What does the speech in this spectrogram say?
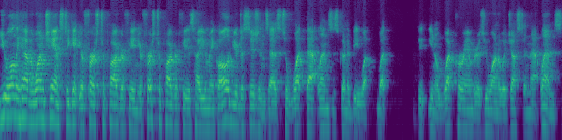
you only have one chance to get your first topography and your first topography is how you make all of your decisions as to what that lens is going to be what what you know, what parameters you want to adjust in that lens.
